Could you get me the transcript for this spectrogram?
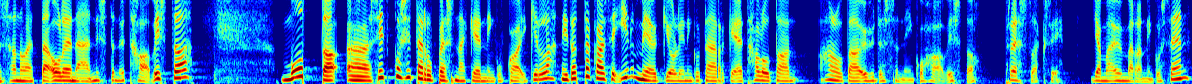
sanoa, että olen äänistänyt Haavistoa. Mutta äh, sitten kun sitä rupesi näkemään niin kuin kaikilla, niin totta kai se ilmiökin oli niin kuin tärkeä, että halutaan, halutaan yhdessä niin kuin Haavisto pressaksi. Ja mä ymmärrän niin kuin sen.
